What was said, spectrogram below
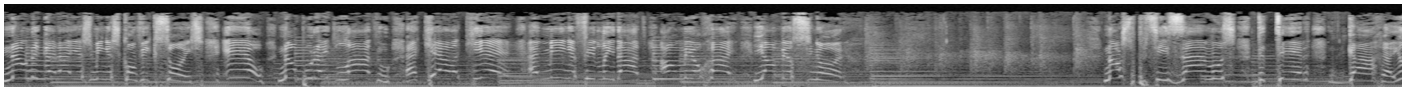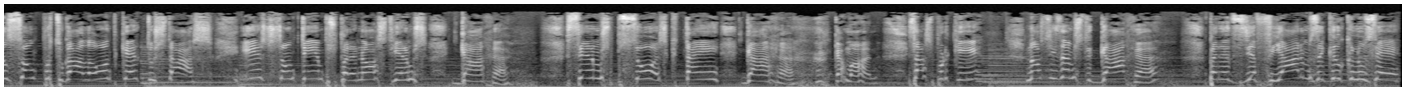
não negarei as minhas convicções. Eu não porei de lado aquela que é a minha fidelidade ao meu Rei e ao meu Senhor. Nós precisamos de ter garra. Eles são de Portugal, aonde quer que tu estás. Estes são tempos para nós termos garra. Sermos pessoas que têm garra. Come on. Sabes porquê? Nós precisamos de garra para desafiarmos aquilo que nos é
